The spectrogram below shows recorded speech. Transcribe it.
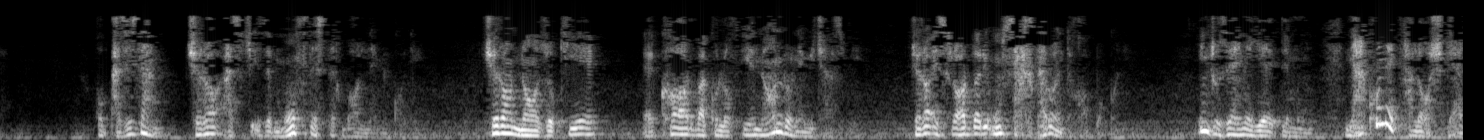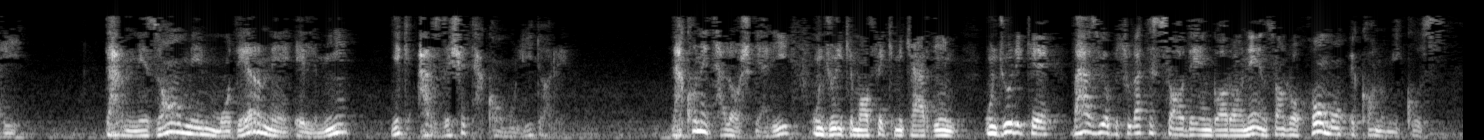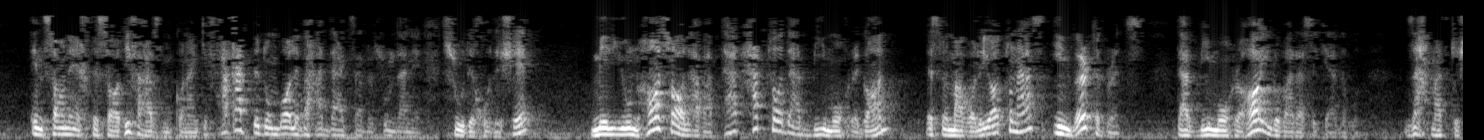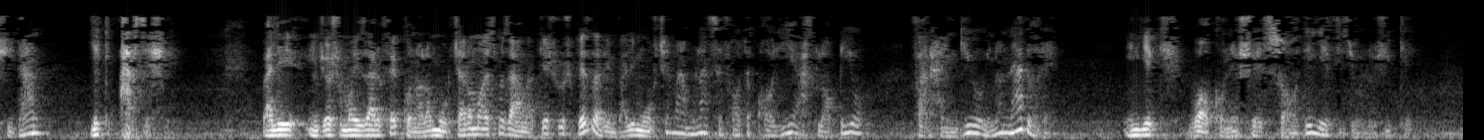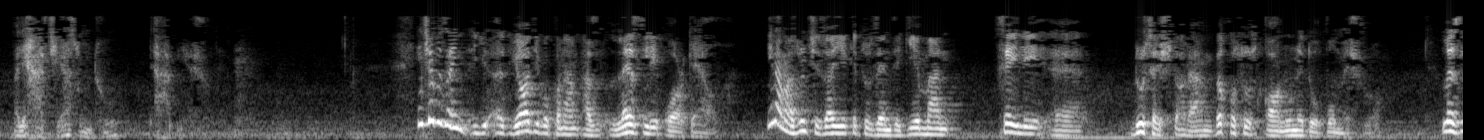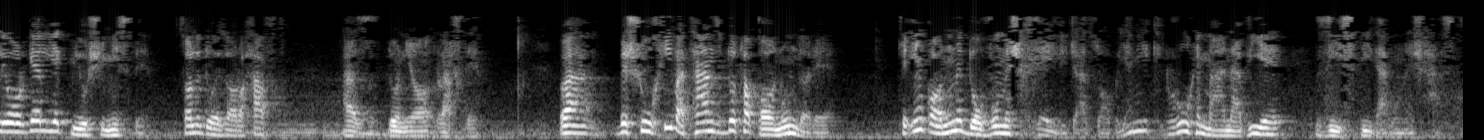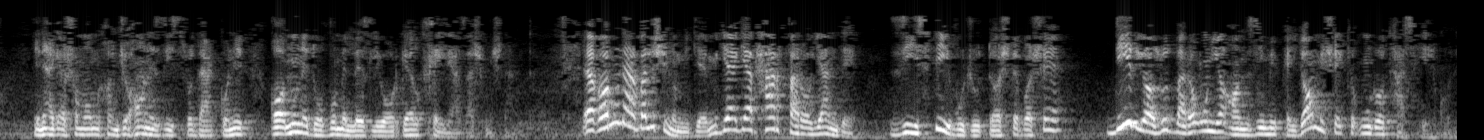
خب عزیزم چرا از چیز مفت استقبال نمی‌کنی چرا نازکی کار و کلفتی نان رو نمیچسبی؟ چرا اصرار داری اون سخته رو انتخاب بکنی؟ این تو ذهن یه عدمون نکنه تلاشگری در نظام مدرن علمی یک ارزش تکاملی داره. نکنه تلاشگری اونجوری که ما فکر می‌کردیم اونجوری که بعضی به صورت ساده انگارانه انسان رو هومو اکانومیکوس انسان اقتصادی فرض می‌کنن که فقط به دنبال به حد اکثر رسوندن سود خودشه. میلیون ها سال عقبتر حتی در بیمهرگان اسم مقاله یادتون هست اینورتبرتس در بیمهره هایی رو بررسی کرده بود. زحمت کشیدن یک ارزشه. ولی اینجا شما یه ذره فکر کن حالا مورچه رو ما اسم زحمتکش روش بذاریم ولی مورچه معمولا صفات عالی اخلاقی و فرهنگی و اینا نداره. این یک واکنش ساده فیزیولوژیکه. ولی هرچی هست اون تو تعبیه شده اینجا بذارین یادی بکنم از لزلی اورگل اینم از اون چیزاییه که تو زندگی من خیلی دوستش دارم به خصوص قانون دومش رو. لزلی اورگل یک بیوشیمیسته. سال 2007 از دنیا رفته. و به شوخی و تنز دو تا قانون داره که این قانون دومش خیلی جذابه. یعنی یک روح معنوی زیستی درونش هست. یعنی اگر شما می‌خواین جهان زیست رو درک کنید قانون دوم لزلی اورگل خیلی ازش میشنوید. قانون اولش اینو میگه. میگه اگر هر فرایند زیستی وجود داشته باشه دیر یا زود برای اون یه آنزیمی پیدا میشه که اون رو تسهیل کنه.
